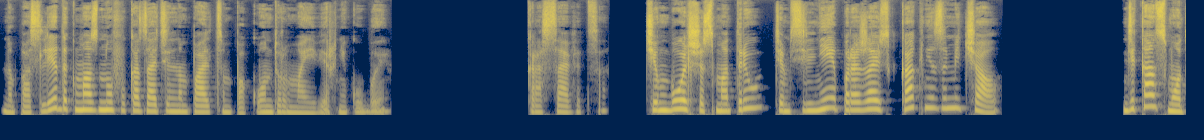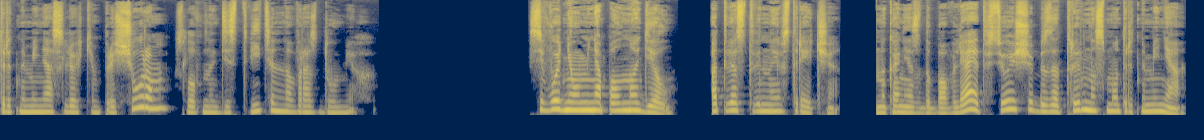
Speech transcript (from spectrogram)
напоследок мазнув указательным пальцем по контуру моей верхней губы. Красавица. Чем больше смотрю, тем сильнее поражаюсь, как не замечал. Декан смотрит на меня с легким прищуром, словно действительно в раздумьях. Сегодня у меня полно дел, ответственные встречи. Наконец добавляет, все еще безотрывно смотрит на меня.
